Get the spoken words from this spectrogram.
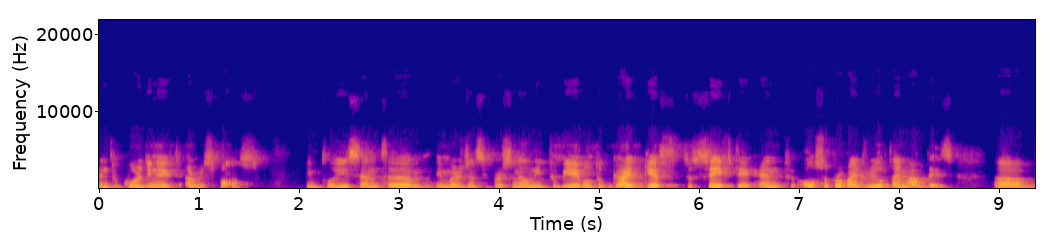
and to coordinate a response. Employees and um, emergency personnel need to be able to guide guests to safety and to also provide real-time updates. Uh,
